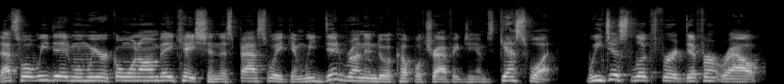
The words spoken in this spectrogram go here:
That's what we did when we were going on vacation this past week. And we did run into a couple traffic jams. Guess what? We just looked for a different route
